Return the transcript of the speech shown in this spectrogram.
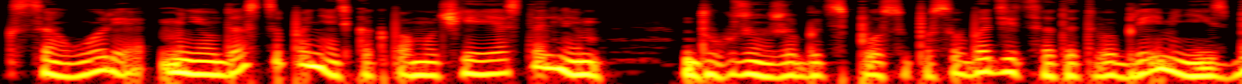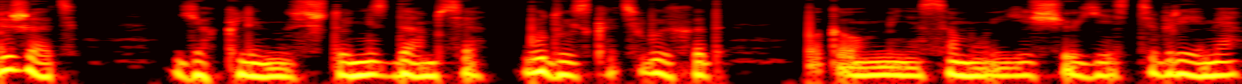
к Саоре, мне удастся понять, как помочь ей и остальным. Должен же быть способ освободиться от этого бремени и сбежать. Я клянусь, что не сдамся. Буду искать выход, пока у меня самой еще есть время».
